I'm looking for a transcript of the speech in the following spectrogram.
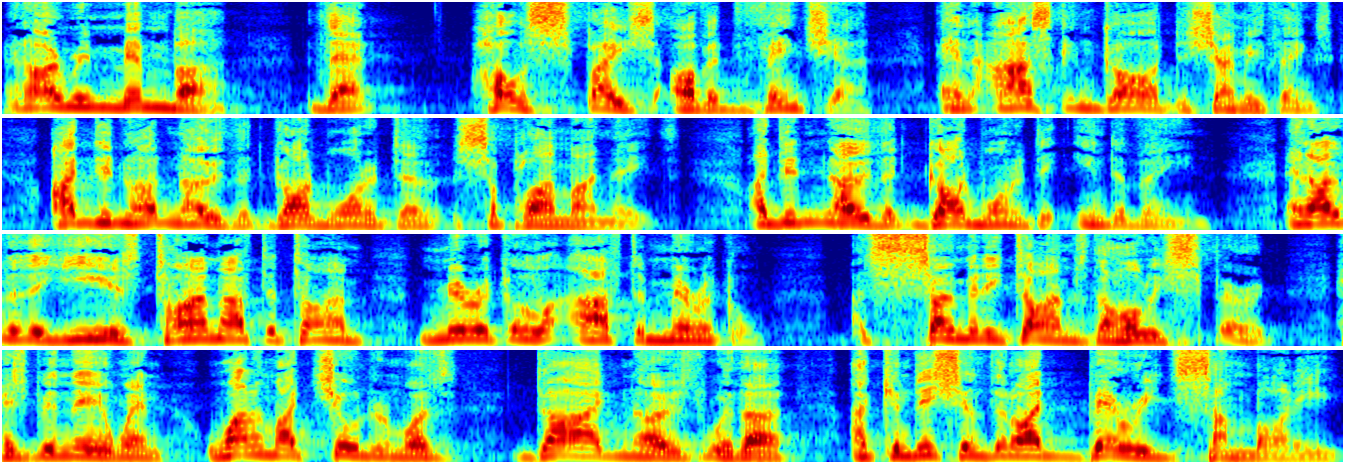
And I remember that whole space of adventure and asking God to show me things. I did not know that God wanted to supply my needs. I didn't know that God wanted to intervene. And over the years, time after time, miracle after miracle, so many times the Holy Spirit has been there when one of my children was diagnosed with a, a condition that I'd buried somebody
